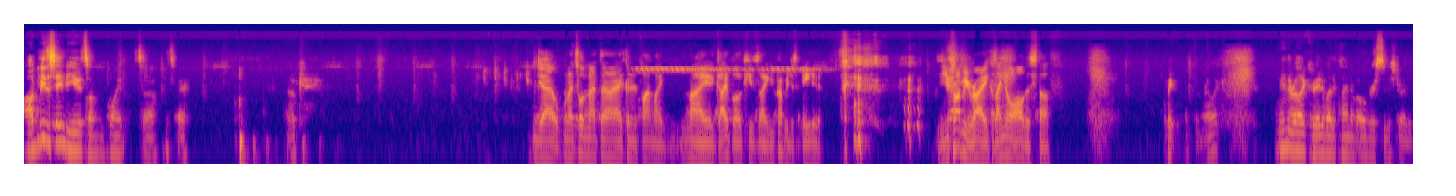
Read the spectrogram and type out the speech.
I'll be the same to you at some point, so that's fair. Okay. Yeah, when I told Matt that I couldn't find my my guidebook, he's like, "You probably just ate it." You're probably right because I know all this stuff. Wait, what the relic? Name the relic created by the clan of ogres to destroy the.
